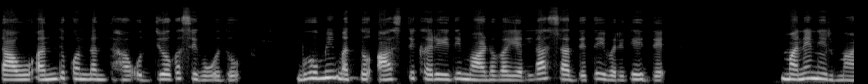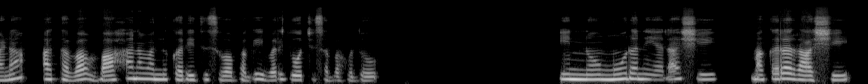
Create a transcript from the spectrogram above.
ತಾವು ಅಂದುಕೊಂಡಂತಹ ಉದ್ಯೋಗ ಸಿಗುವುದು. ಭೂಮಿ ಮತ್ತು ಆಸ್ತಿ ಖರೀದಿ ಮಾಡುವ ಎಲ್ಲಾ ಸಾಧ್ಯತೆ ಇವರಿಗೆ ಇದೆ. ಮನೆ ನಿರ್ಮಾಣ ಅಥವಾ ವಾಹನವನ್ನು ಖರೀದಿಸುವ ಬಗ್ಗೆ ಇವರು ಯೋಚಿಸಬಹುದು. ಇನ್ನು ಮೂರನೆಯ ರಾಶಿ ಮಕರ ರಾಶಿ.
